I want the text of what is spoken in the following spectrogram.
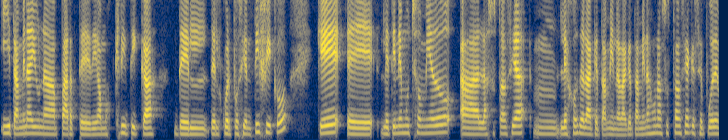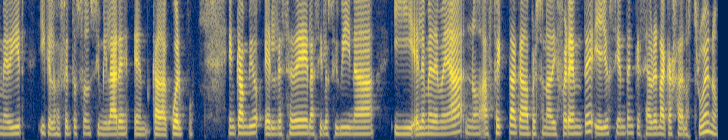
y también hay una parte, digamos, crítica del, cuerpo científico que eh, le tiene mucho miedo a la sustancia mm, lejos de la ketamina. La ketamina es una sustancia que se puede medir y que los efectos son similares en cada cuerpo. En cambio, el LSD, la psilocibina y el MDMA nos afecta a cada persona diferente y ellos sienten que se abre la caja de los truenos,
